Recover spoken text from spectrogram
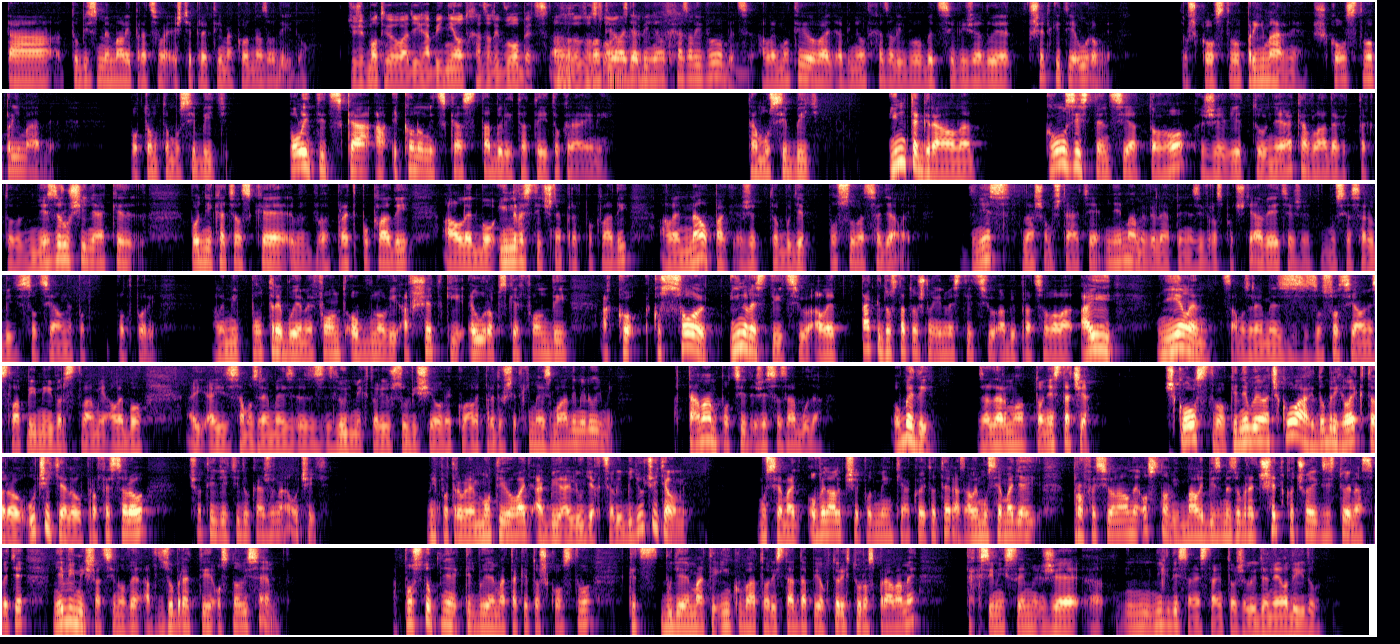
tá, tu by sme mali pracovať ešte predtým, ako od nás odídu. Čiže motivovať ich, aby neodchádzali vôbec zo, zo Motivovať, Slovenska. aby neodchádzali vôbec. Ale motivovať, aby neodchádzali vôbec, si vyžaduje všetky tie úrovne. To školstvo primárne. Školstvo primárne. Potom to musí byť politická a ekonomická stabilita tejto krajiny tam musí byť integrálna konzistencia toho, že je tu nejaká vláda, tak to nezruší nejaké podnikateľské predpoklady alebo investičné predpoklady, ale naopak, že to bude posúvať sa ďalej. Dnes v našom štáte nemáme veľa peniazy v rozpočte a viete, že musia sa robiť sociálne podpory. Ale my potrebujeme fond obnovy a všetky európske fondy ako, ako sol, investíciu, ale tak dostatočnú investíciu, aby pracovala aj nie len samozrejme so sociálne slabými vrstvami, alebo aj, aj samozrejme s, s ľuďmi, ktorí už sú vyššieho veku, ale predovšetkým aj s mladými ľuďmi. A tam mám pocit, že sa zabúda. Obedy zadarmo to nestačia. Školstvo, keď nebudeme mať v školách dobrých lektorov, učiteľov, profesorov, čo tie deti dokážu naučiť? My potrebujeme motivovať, aby aj ľudia chceli byť učiteľmi musia mať oveľa lepšie podmienky, ako je to teraz, ale musia mať aj profesionálne osnovy. Mali by sme zobrať všetko, čo existuje na svete, nevymýšľať si nové a zobrať tie osnovy sem. A postupne, keď budeme mať takéto školstvo, keď budeme mať tie inkubátory, startupy, o ktorých tu rozprávame, tak si myslím, že e, nikdy sa nestane to, že ľudia neodídu.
